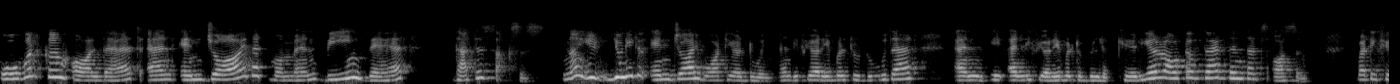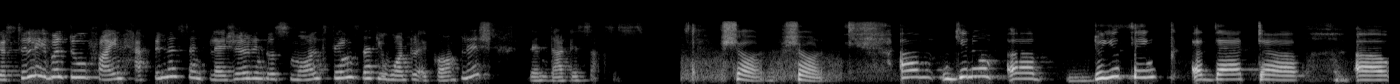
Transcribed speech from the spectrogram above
overcome all that and enjoy that moment being there that is success. You know you, you need to enjoy what you're doing. And if you're able to do that and and if you're able to build a career out of that then that's awesome but if you're still able to find happiness and pleasure in those small things that you want to accomplish then that is success Sure, sure. Um, you know, uh, do you think uh, that uh, uh,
